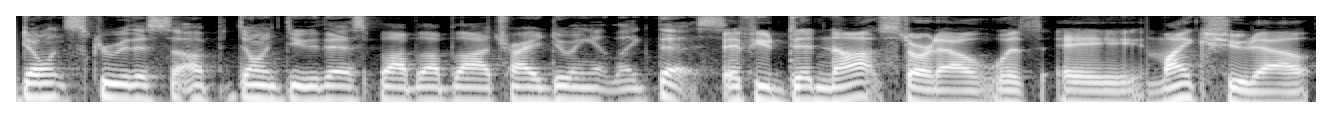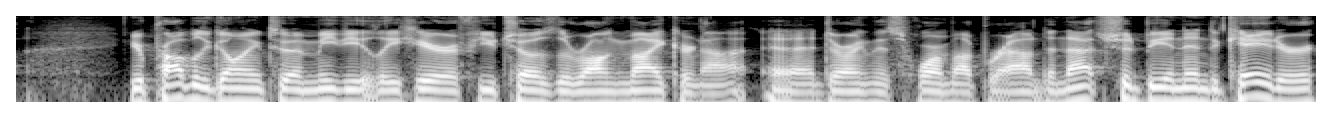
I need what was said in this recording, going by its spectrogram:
don't screw this up, don't do this, blah, blah, blah. Try doing it like this. If you did not start out with a mic shootout, you're probably going to immediately hear if you chose the wrong mic or not uh, during this warm up round. And that should be an indicator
